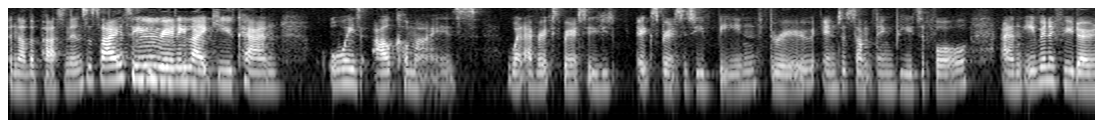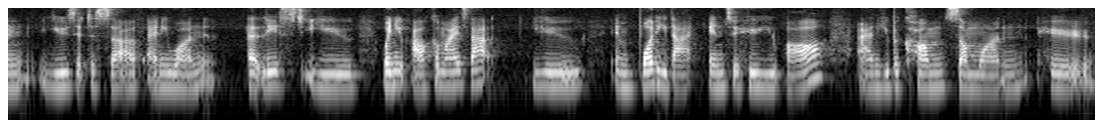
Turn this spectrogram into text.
another person in society, really, like you can always alchemize whatever experiences experiences you've been through into something beautiful. And even if you don't use it to serve anyone, at least you when you alchemize that, you embody that into who you are and you become someone who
